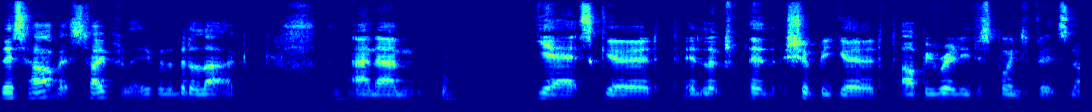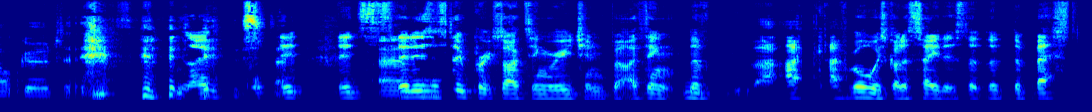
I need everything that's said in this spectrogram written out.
this harvest, hopefully, with a bit of luck. And um, yeah, it's good. It looks, it should be good. I'll be really disappointed if it's not good. It's- It, it's Uh, it is a super exciting region, but I think the I, I've always got to say this that the, the best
